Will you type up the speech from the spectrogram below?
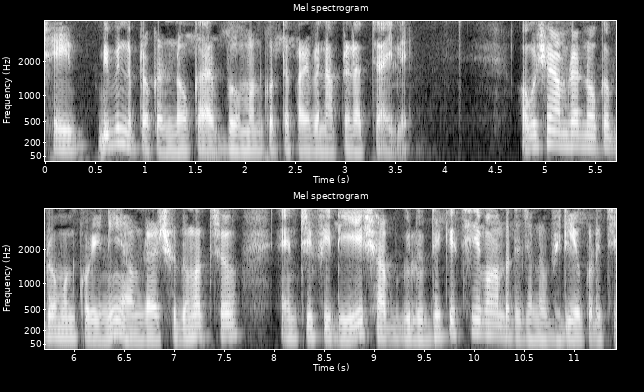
সেই বিভিন্ন প্রকার নৌকা ভ্রমণ করতে পারবেন আপনারা চাইলে। অবশ্যই আমরা নৌকা ভ্রমণ করিনি, আমরা শুধুমাত্র এন্ট্রি ফি দিয়ে সবগুলো দেখেছি এবং আমাদের জন্য ভিডিও করেছি।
